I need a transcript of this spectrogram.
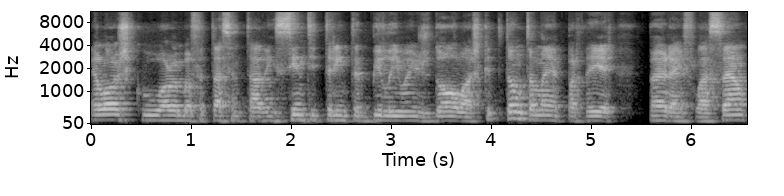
é lógico que o Warren Buffett está sentado em 130 bilhões de dólares que estão também a perder para a inflação,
